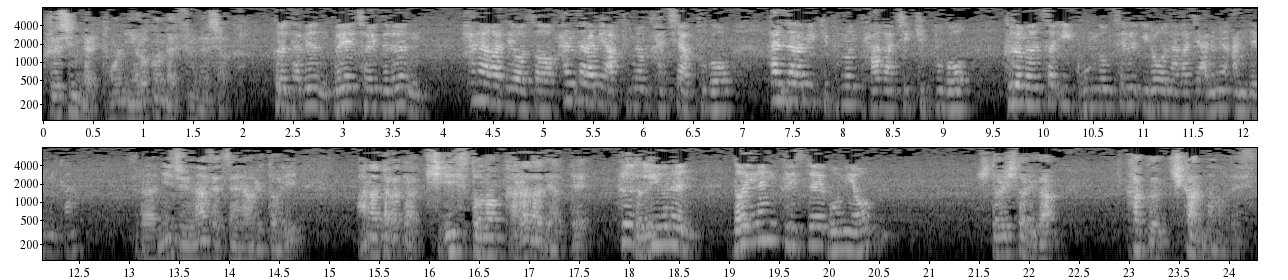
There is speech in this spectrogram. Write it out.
苦しんだり共に喜んだりするのでしょうか 그렇다면 왜 저희들은 하나가 되어서 한 사람이 아프면 같이 아프고 한 사람이 기쁘면 다 같이 기쁘고 그러면서 이 공동체를 이루어 나가지 않으면 안 됩니까? それは27節にある通りあなた方はキリストの体であって一 그 人 이유는 너희는 그리스도의 몸이요 一人一人が各機関なのです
